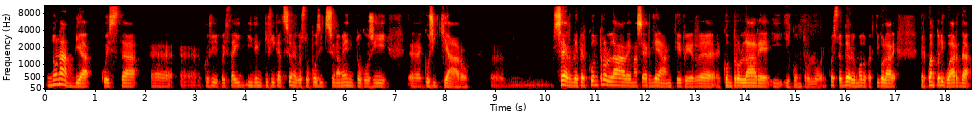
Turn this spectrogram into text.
non abbia questa, eh, eh, così, questa identificazione, questo posizionamento così, eh, così chiaro. serve per controllare, ma serve anche per controllare i, i controllori. Questo è vero in modo particolare per quanto riguarda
